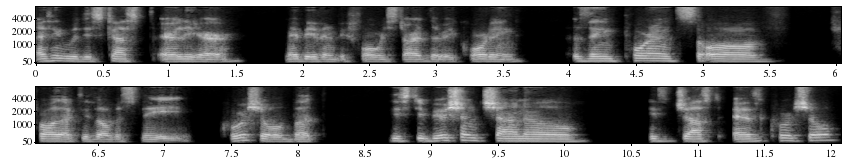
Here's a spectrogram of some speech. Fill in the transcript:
I think we discussed earlier, maybe even before we started the recording, is the importance of product is obviously crucial, but distribution channel is just as crucial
